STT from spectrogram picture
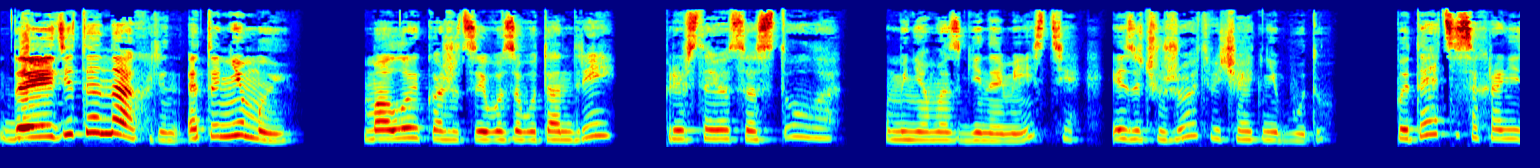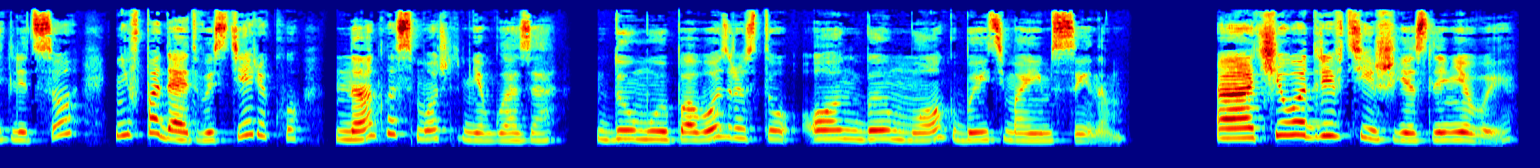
«Да иди ты нахрен, это не мы!» Малой, кажется, его зовут Андрей, привстает со стула. У меня мозги на месте, и за чужой отвечать не буду. Пытается сохранить лицо, не впадает в истерику, нагло смотрит мне в глаза. Думаю, по возрасту он бы мог быть моим сыном. «А чего дрифтишь, если не вы?»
